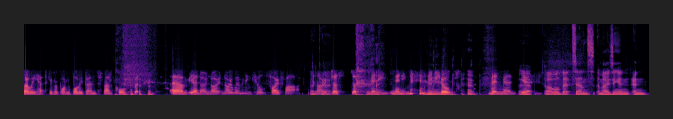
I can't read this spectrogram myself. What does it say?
so we had to give her a bottle of Bobbie Burns for that, of course. But Um, yeah, no, no, no women in kilts so far. Okay. No, just just many, many men Many in kilts. men. Men, men. Yeah. Yes. Oh well, that sounds amazing, and and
